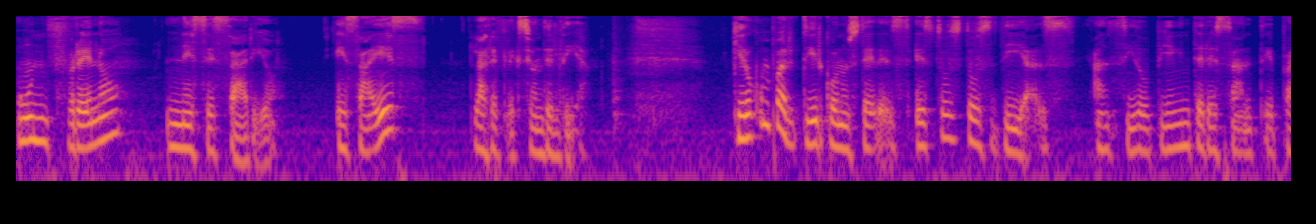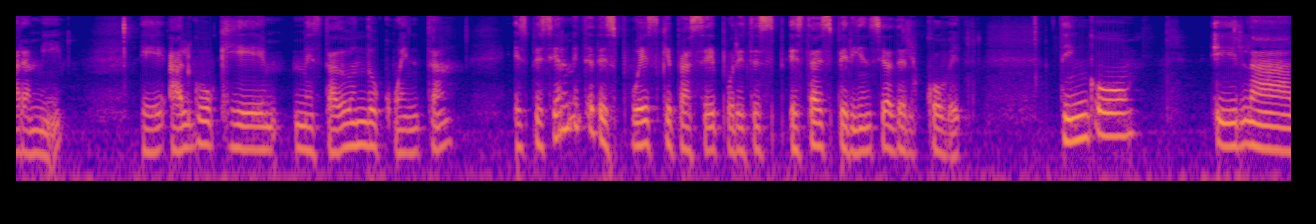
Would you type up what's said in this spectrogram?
un freno necesario. Esa es la reflexión del día. Quiero compartir con ustedes estos dos días han sido bien interesantes para mí. Eh, algo que me estado dando cuenta, especialmente después que pasé por este esta experiencia del COVID. Tengo eh, la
